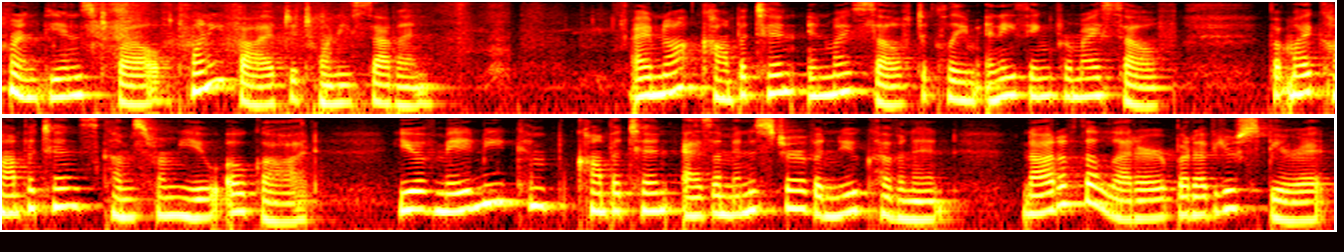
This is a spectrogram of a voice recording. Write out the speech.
Corinthians 12 25 to 27. I am not competent in myself to claim anything for myself, but my competence comes from you, O God. You have made me com- competent as a minister of a new covenant, not of the letter, but of your spirit,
